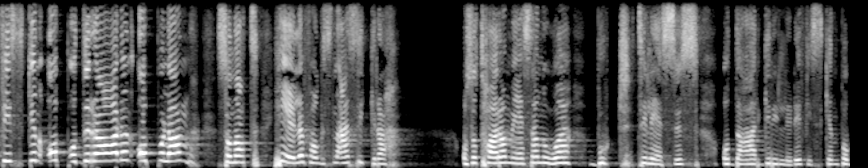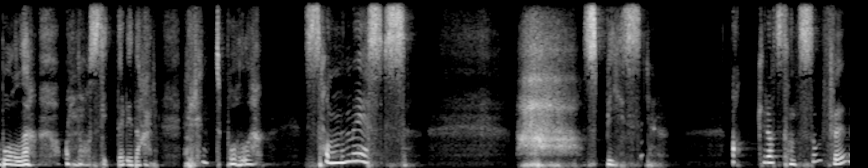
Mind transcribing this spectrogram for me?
fisken opp og drar den opp på land, sånn at hele fangsten er sikra. Og så tar han med seg noe bort til Jesus, og der griller de fisken på bålet. Og nå sitter de der rundt bålet sammen med Jesus. Spiser akkurat sånn som før.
